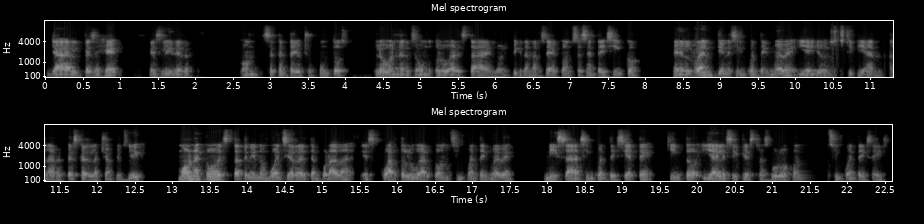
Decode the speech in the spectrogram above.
ya el PSG es líder con 78 puntos. Luego en el segundo lugar está el Olympique de Marsella con 65. El Rennes tiene 59 y ellos irían a la repesca de la Champions League. Mónaco está teniendo un buen cierre de temporada, es cuarto lugar con 59, Niza 57, quinto y ahí le sigue Estrasburgo con 56.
